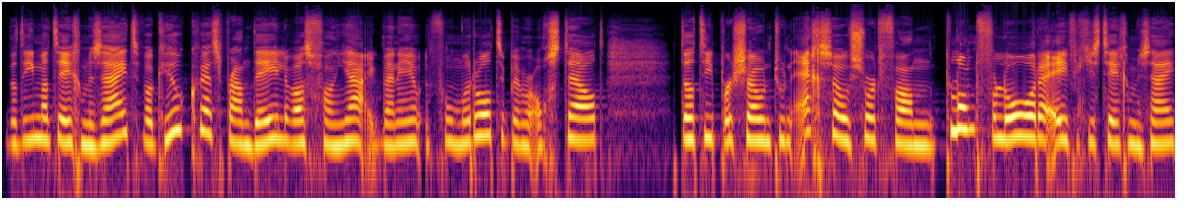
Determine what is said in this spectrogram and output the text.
Dat iemand tegen me zei, terwijl ik heel kwetsbaar aan delen was van, ja, ik, ben heel, ik voel me rot, ik ben weer ongesteld. Dat die persoon toen echt zo soort van plomp verloren eventjes tegen me zei,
